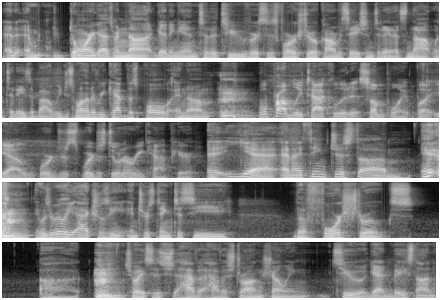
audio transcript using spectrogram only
and and don't worry, guys, we're not getting into the two versus four stroke conversation today. That's not what today's about. We just wanted to recap this poll and um. We'll probably tackle it at some point, but yeah, we're just we're just doing a recap here. Uh, yeah, and I think just um, it, it was really actually interesting to see the four strokes uh, choices have have a strong showing too. Again, based on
